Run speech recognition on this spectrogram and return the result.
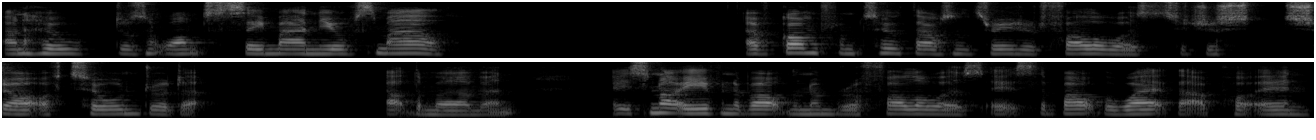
and who doesn't want to see my new smile? I've gone from 2,300 followers to just short of 200 at, at the moment. It's not even about the number of followers, it's about the work that I put in,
